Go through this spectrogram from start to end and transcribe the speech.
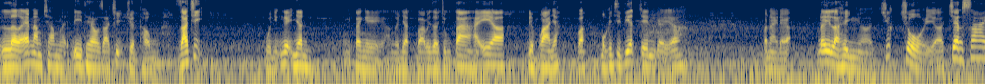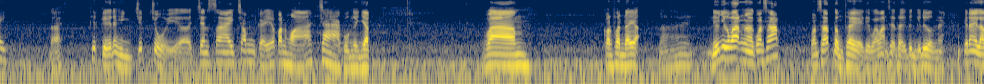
LS500 lại đi theo giá trị truyền thống Giá trị của những nghệ nhân những tay nghề người Nhật và bây giờ chúng ta hãy ờ, điểm qua nhé. Vâng, một cái chi tiết trên cái ờ, phần này đấy ạ. Đây là hình ờ, chiếc chổi chen sai Đấy, thiết kế là hình chiếc chổi uh, Chensai trong cái văn hóa trà của người Nhật. Và còn phần đây ạ. Đấy. Nếu như các bạn quan sát quan sát tổng thể thì các bạn sẽ thấy từng cái đường này. Cái này là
